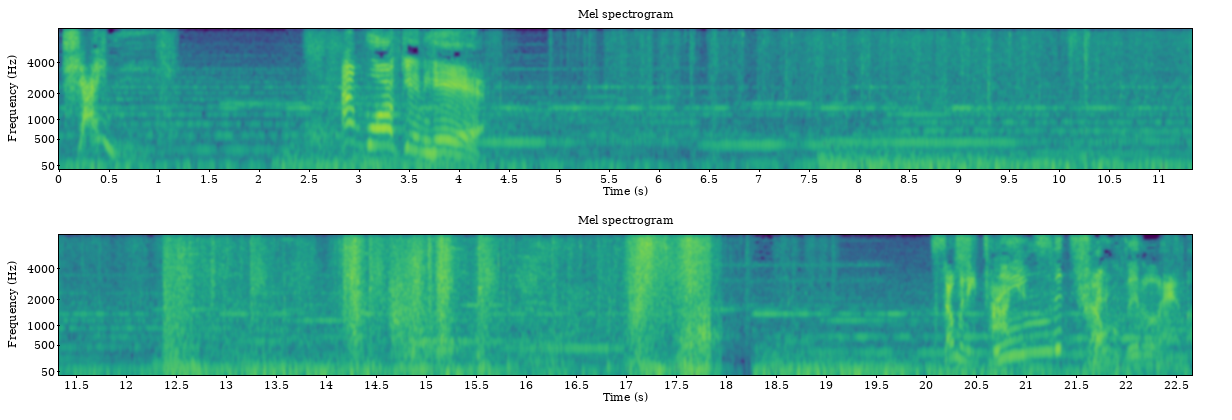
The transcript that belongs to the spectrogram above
shiny. I'm walking here. Targets, so little ammo.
